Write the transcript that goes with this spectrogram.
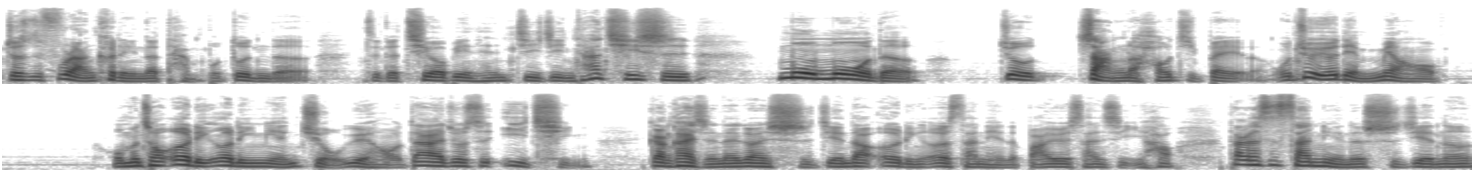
就是富兰克林的坦博顿的这个气候变迁基金，它其实默默的就涨了好几倍了，我觉得有点妙哦。我们从二零二零年九月哈，大概就是疫情刚开始那段时间，到二零二三年的八月三十一号，大概是三年的时间呢。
